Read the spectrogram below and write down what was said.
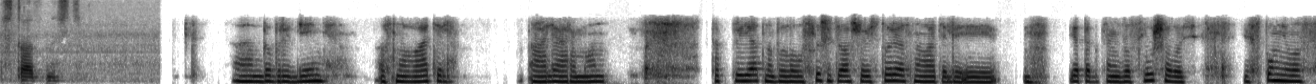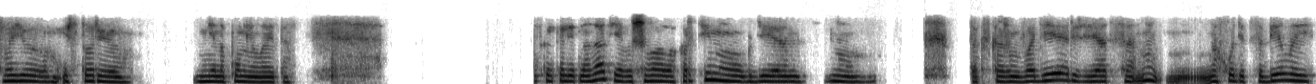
статность. А, добрый день, основатель Аля Роман. Так приятно было услышать вашу историю, основатель, и я так прям заслушалась и вспомнила свою историю, мне напомнило это. Несколько лет назад я вышивала картину, где, ну, так скажем, в воде резвятся, ну, находится белый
